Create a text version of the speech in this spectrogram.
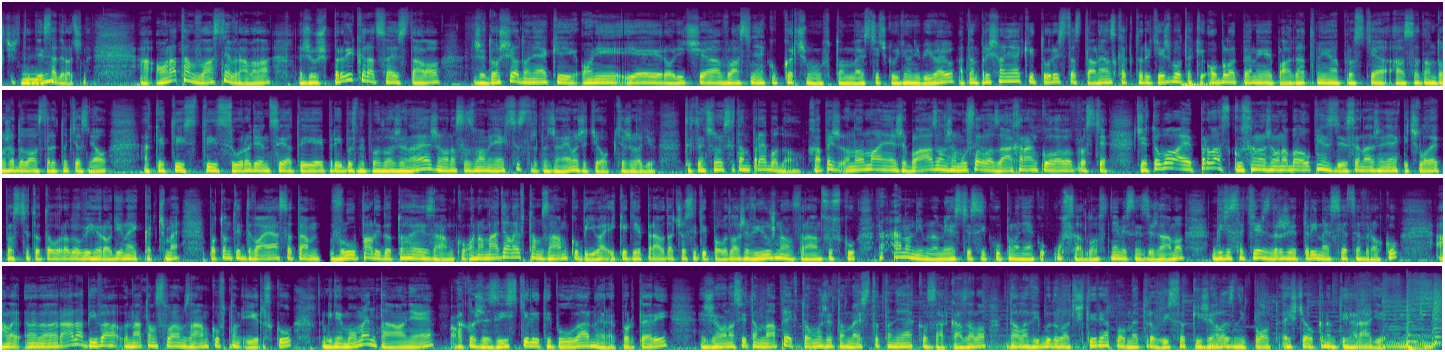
čiže to je 10 ročné. A ona tam vlastne vravela, že už prvýkrát sa jej stalo, že došiel do nejakých, oni, jej rodičia vlastne nejakú krčmu v tom mestečku, kde oni bývajú a tam prišiel nejaký turista z Talianska, ktorý tiež bol taký oblepený jej plagátmi a proste a sa tam dožadoval stretnutia s ňou. A keď tí, tí súrodenci a tí jej príbuzní povedali, že ne, že ona sa s vami nechce stretnúť, že nemôžete obťažovať ju, tak ten človek sa tam prebodol. Chápeš, normálne, že blázon, že musel mať záchranku, lebo proste, že to bola jej prvá skúsenosť, že ona bola úplne zdesená, že nejaký človek proste toto urobil v ich rodinej krčme. Potom tí dvaja sa tam vlúpali do toho jej zámku. Ona naďalej v tom zámku býva, i keď je pravda, čo si ty povedal, že v južnom Francúzsku na anonimnom mieste si kúpila nejakú usadlosť, nemyslím si, že zámok, kde sa tiež zdržuje 3 mesiace v roku, ale e, ráda býva na tom svojom zámku v tom Írsku, kde momentálne akože zistili tí bulvárni reportéri, že ona si tam napriek tomu, že to mesto to nejako zakázalo, dala vybudovať 4,5 metrov vysoký železný plot, ešte okrem tých hradieb.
